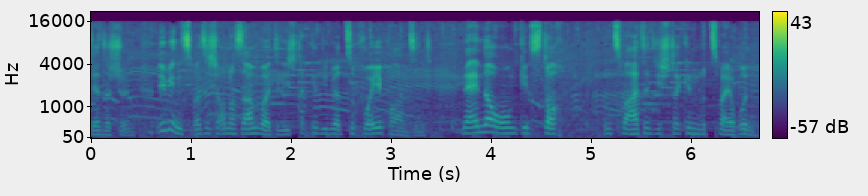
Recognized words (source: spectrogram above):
Sehr, sehr schön. übrigens, was ich auch noch sagen wollte, die Strecke, die wir zuvor gefahren sind. Eine Änderung gibt es doch. Und zwar hatte die Strecke nur zwei Runden.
